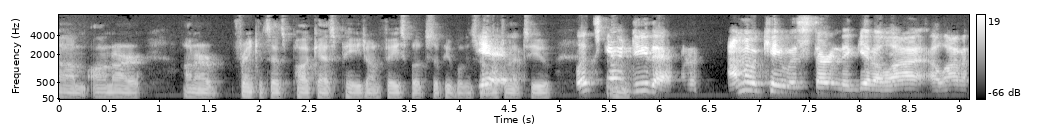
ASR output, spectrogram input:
um, on our on our Frank & Sense podcast page on Facebook, so people can start yeah. watching that too. Let's go um, do that. I'm okay with starting to get a lot a lot of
